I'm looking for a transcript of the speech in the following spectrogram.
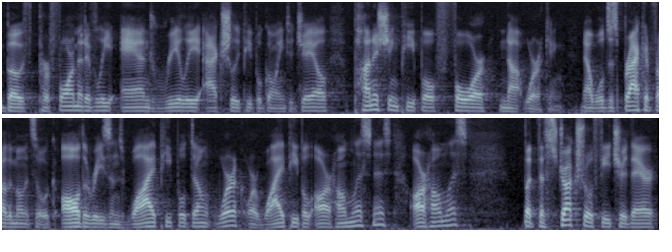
both performatively and really actually people going to jail, punishing people for not working. Now we'll just bracket for the moment so all the reasons why people don't work or why people are homelessness are homeless. But the structural feature there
